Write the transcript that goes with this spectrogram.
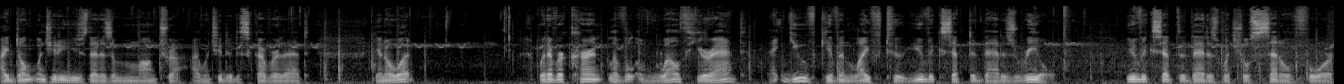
I don't want you to use that as a mantra. I want you to discover that, you know what? Whatever current level of wealth you're at, that you've given life to, you've accepted that as real. You've accepted that as what you'll settle for,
